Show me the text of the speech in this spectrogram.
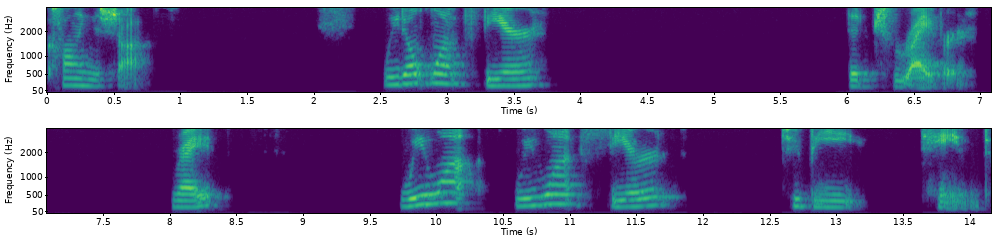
calling the shots. We don't want fear the driver, right? We want we want fear to be tamed,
